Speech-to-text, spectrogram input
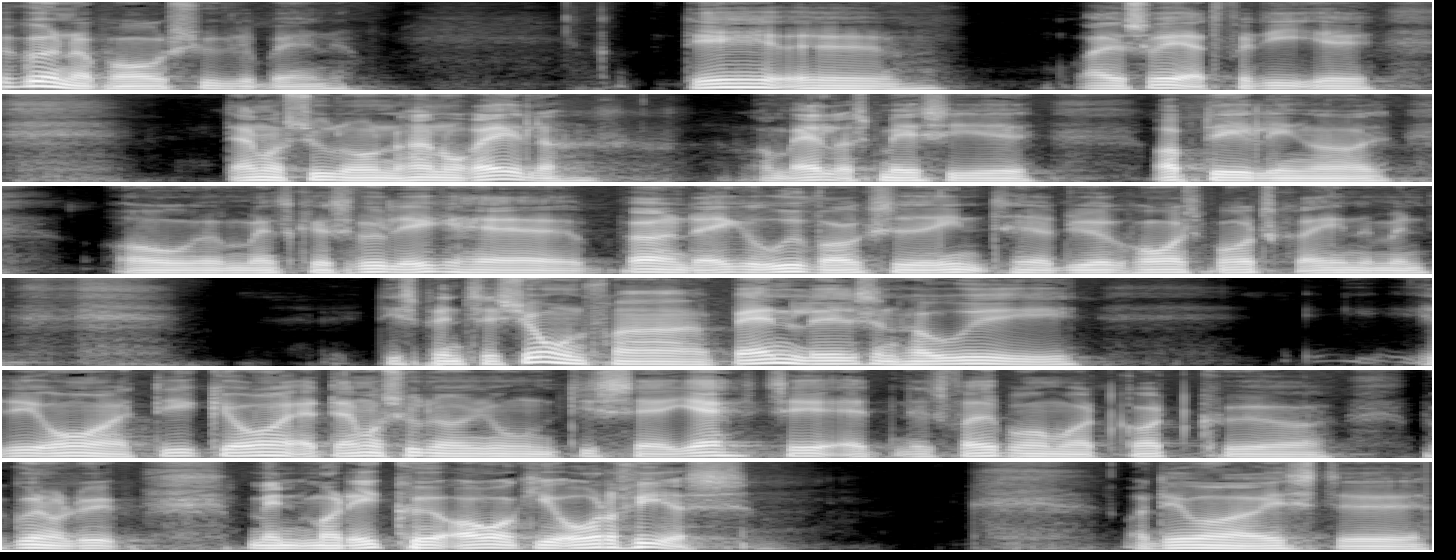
begynder på Aarhus cykelbane. Det øh, var jo svært, fordi øh, Danmarks Cykelunion har nogle regler om aldersmæssige øh, opdelinger, og, og øh, man skal selvfølgelig ikke have børn, der ikke er udvokset ind til at dyrke hårde sportsgrene, men dispensation fra baneledelsen herude i, i det år, det gjorde, at Danmarks Cykelunion, de sagde ja til, at Niels Fredborg måtte godt køre begynderløb, men måtte ikke køre over gear 88. Og det var vist øh,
